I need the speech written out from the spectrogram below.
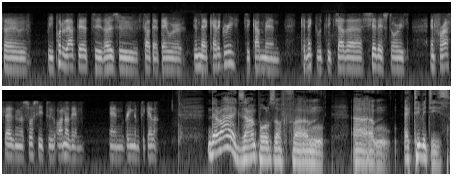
So we put it out there to those who felt that they were in that category to come and connect with each other, share their stories, and for us as an associate to honor them and bring them together. There are examples of um, um, activities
